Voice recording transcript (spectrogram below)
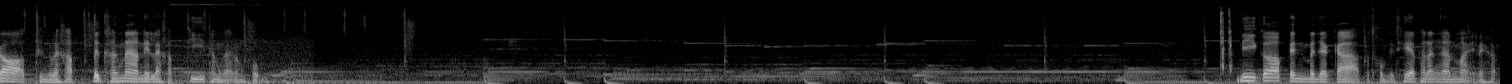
ก็ถึงแล้วครับ ตึกข้างหน้านี่แหละครับ ที่ทำงานของผม นี่ก็เป็นบรรยากาศปฐมนิเทศพนักงานใหม่นะครับ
